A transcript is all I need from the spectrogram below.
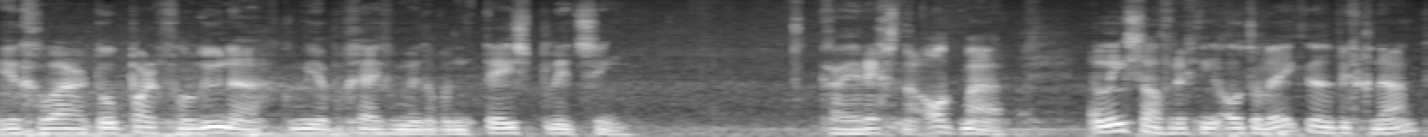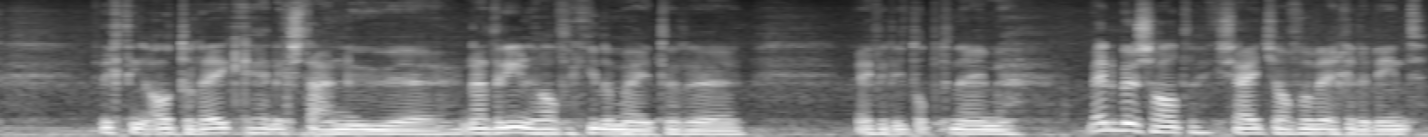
Heergewaard door Park van Luna. Kom je op een gegeven moment op een T-splitsing. Kan je rechts naar Alkmaar. En linksaf richting Autoleek. Dat heb ik gedaan. Richting Autoleek. En ik sta nu na 3,5 kilometer even dit op te nemen bij de bushalte. Ik zei het je al vanwege de wind.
